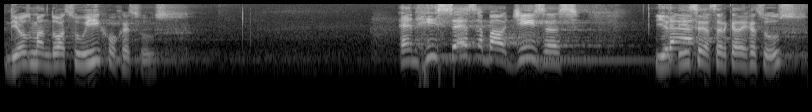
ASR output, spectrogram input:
Dios mandó a su Hijo Jesús. And he says about Jesus, Y él That- dice acerca de Jesús,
